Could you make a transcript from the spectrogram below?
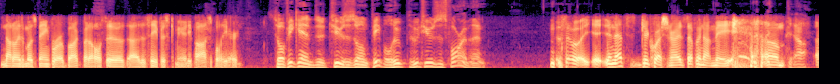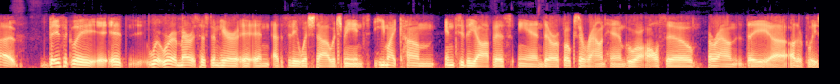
not only the most bang for our buck, but also uh, the safest community possible here. So if he can't uh, choose his own people, who who chooses for him then? so, and that's a good question, right? It's definitely not me. um, yeah. Basically, it, it we're a merit system here in at the city of Wichita, which means he might come into the office, and there are folks around him who are also around the uh, other police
